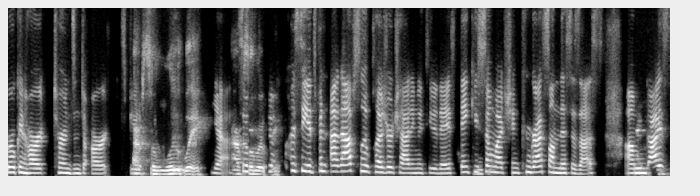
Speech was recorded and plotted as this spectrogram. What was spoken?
broken heart turns into art. Absolutely. Yeah. Absolutely. So, Chrissy, it's been an absolute pleasure chatting with you today. Thank you so much. And congrats on This Is Us. Um, guys,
